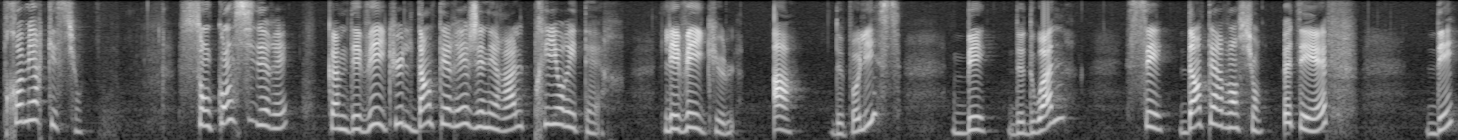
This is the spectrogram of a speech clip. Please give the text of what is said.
Première question. Sont considérés comme des véhicules d'intérêt général prioritaire les véhicules A de police, B de douane, C d'intervention EDF, D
